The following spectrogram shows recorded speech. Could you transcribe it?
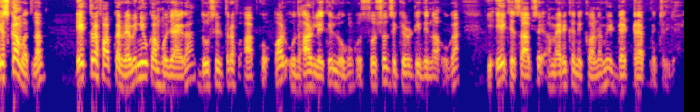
इसका मतलब एक तरफ़ आपका रेवेन्यू कम हो जाएगा, दूसरी तरफ़ आपको और उधार लेके लोगों को सोशल सिक्योरिटी देना होगा। ये एक हिसाब से अमेरिकन इकोनॉमी डेड ट्रैप में चल जाएगी।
